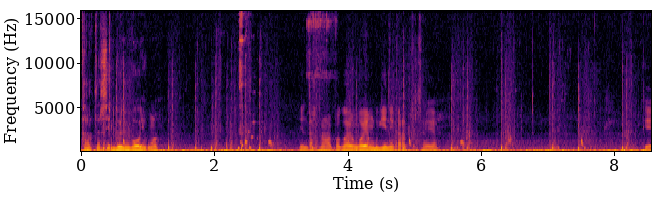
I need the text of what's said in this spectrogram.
karakter sih goyang-goyang loh. Entah kenapa goyang-goyang begini karakter saya. Oke.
